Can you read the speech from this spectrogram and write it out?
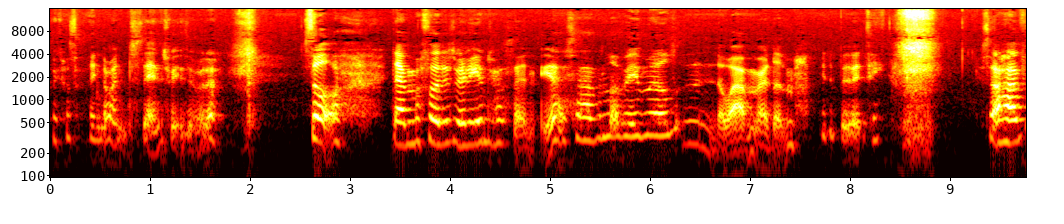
because I think I went to Sainsbury's or whatever. So then my phone is really interesting. Yes, I have a lot of emails. No, I haven't read them. A bit busy. So I have,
